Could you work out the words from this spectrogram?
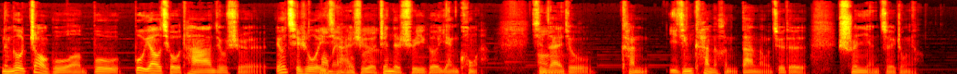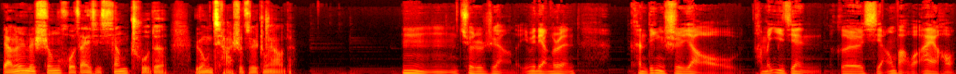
能够照顾我，不不要求他，就是因为其实我以前还是个真的是一个颜控啊。现在就看已经看得很淡了，我觉得顺眼最重要，两个人的生活在一起相处的融洽是最重要的。嗯嗯，确实是这样的，因为两个人肯定是要他们意见和想法或爱好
